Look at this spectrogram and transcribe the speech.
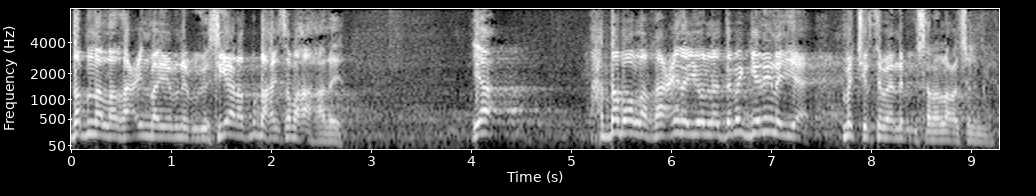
Dabna la raacin maayo nebigu sigaaraad bu dhahaysaba ha ahaadee. Ya wax daboo la raacinayo la dabagelinaya ma jirta baa nebigu sala allah alay slam yidhi.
